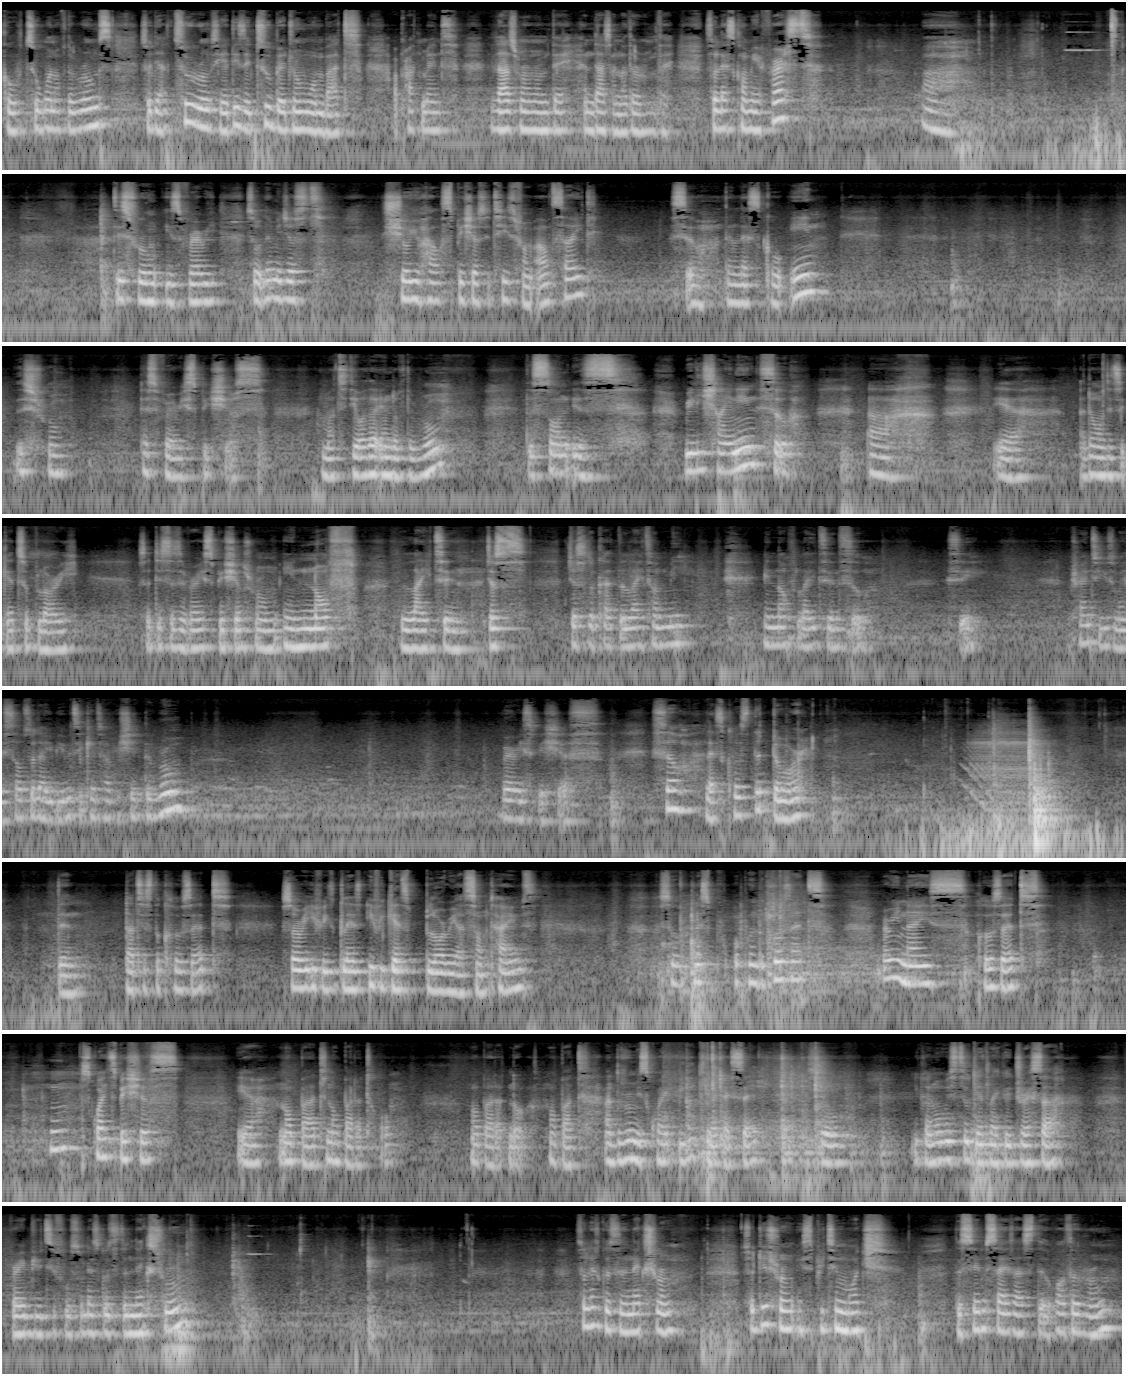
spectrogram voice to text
go to one of the rooms. So there are two rooms here. This is a two bedroom one bath apartment. That's one room there and that's another room there. So let's come here first. Uh, this room is very so let me just show you how spacious it is from outside. So then let's go in this room is very spacious. I'm at the other end of the room. The sun is really shining so uh yeah i don't want it to get too blurry. So this is a very spacious room. Enough lighting. Just just look at the light on me. Enough lighting so see trying to use myself so that you'll be able to get to appreciate the room. Very spacious. So let's close the door. Then that is the closet. Sorry if it glares if it gets blurry at sometimes. So let's open the closet. Very nice closet hmm, it's quite spacious. Yeah not bad not bad at all. Not bad at all not bad. And the room is quite big like i said. So you can always still get like a dresser. Very beautiful. So let's go to the next room. So let's go to the next room. So this room is pretty much the same size as the other room.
